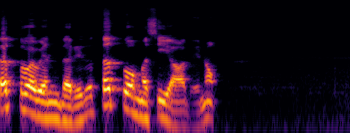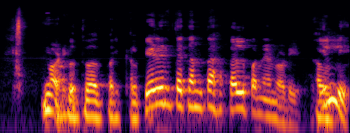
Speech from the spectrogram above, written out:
ತತ್ವವೆಂದರಿದು ತತ್ವಮಸಿಯಾದೆನು ನೋಡಿ ಕೇಳಿರ್ತಕ್ಕಂತಹ ಕಲ್ಪನೆ ನೋಡಿ. ಇಲ್ಲಿ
